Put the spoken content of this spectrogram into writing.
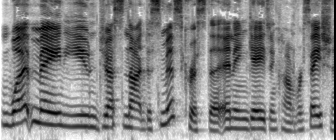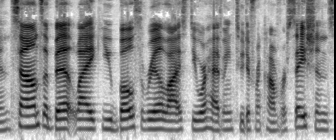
What made you just not dismiss Krista and engage in conversation? Sounds a bit like you both realized you were having two different conversations,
